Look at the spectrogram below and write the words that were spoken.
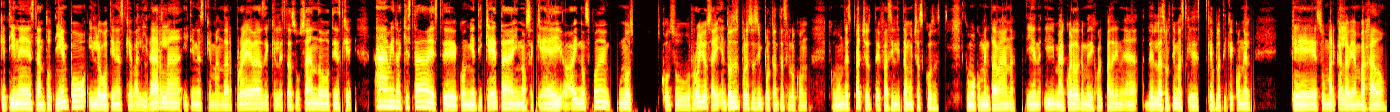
que tienes tanto tiempo y luego tienes que validarla y tienes que mandar pruebas de que la estás usando, tienes que, ah, mira, aquí está este con mi etiqueta y no sé qué, y, ay, no se ponen unos con sus rollos ahí, entonces por eso es importante hacerlo con, con un despacho, te facilita muchas cosas, como comentaba Ana, y, y me acuerdo que me dijo el padrino, ah, de las últimas que, que platiqué con él, que su marca la habían bajado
